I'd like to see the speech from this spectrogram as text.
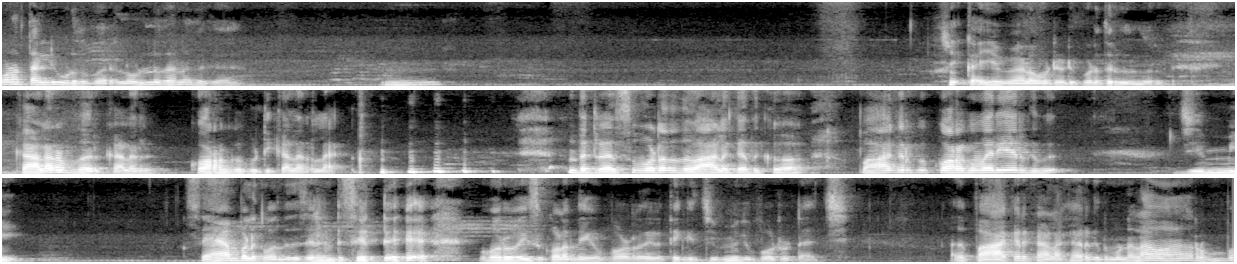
போனால் தள்ளி விடுது பாரு. லொல்லு தானே அதுக்கு? கையை மேலே ஓட்டி இப்படி கொடுத்துருக்குது ஒரு கலரை பாரு கலரு. குரங்கு குட்டி கலரில். இந்த ட்ரெஸ் போட்டது அந்த வாளுக்கு அதுக்கும் பார்க்குறக்கு குரங்கு மாதிரியே இருக்குது. ஜிம்மி. சாம்பிளுக்கு வந்தது ரெண்டு செட்டு ஒரு வயசு குழந்தைங்க போடுறது எடுத்து இங்கே ஜிம்மிக்கு போட்டு விட்டாச்சு. அது பார்க்குறக்கு அழகாக இருக்குது. முன்னெல்லாம் ரொம்ப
